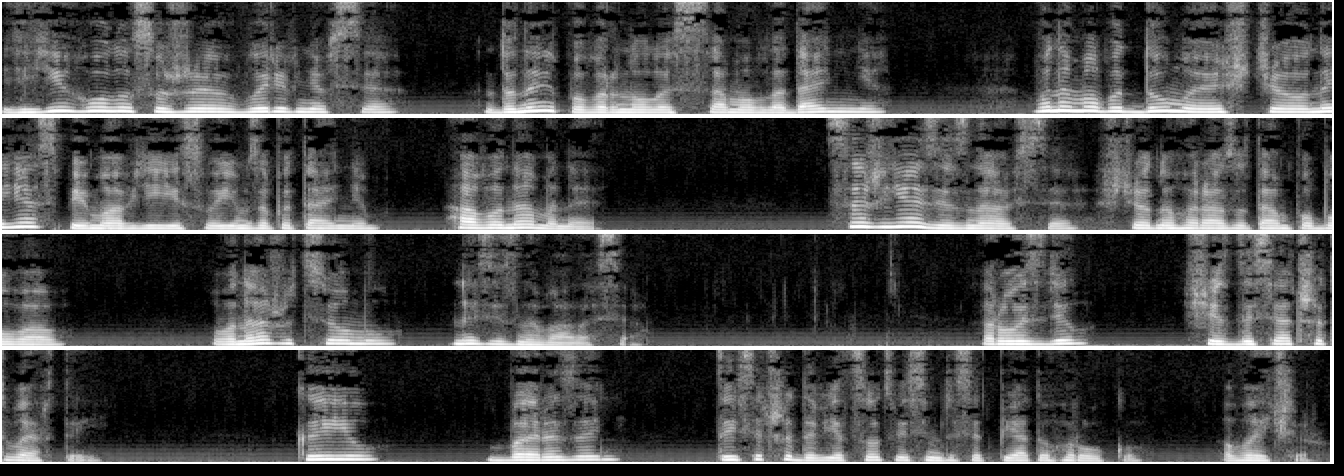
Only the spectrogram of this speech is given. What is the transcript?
Її голос уже вирівнявся, До неї повернулось самовладання. Вона, мабуть, думає, що не я спіймав її своїм запитанням, а вона мене. Це ж я зізнався, що одного разу там побував. Вона ж у цьому не зізнавалася. Розділ 64. Київ, березень 1985 року. Вечір.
